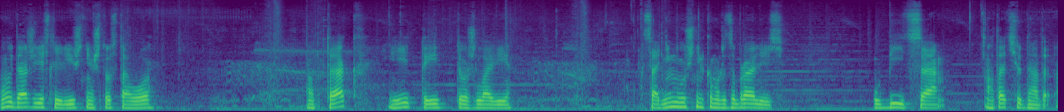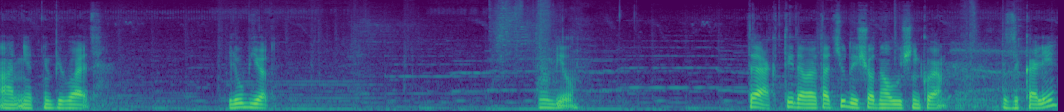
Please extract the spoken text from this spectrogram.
Ну, даже если лишнее, что с того? Вот так. И ты тоже лови. С одним лучником разобрались. Убийца вот отсюда надо... А, нет, не убивает. Или убьет. Не убил. Так, ты давай вот отсюда еще одного лучника закали.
